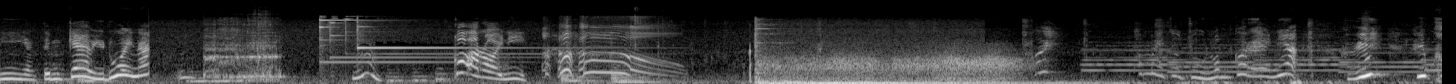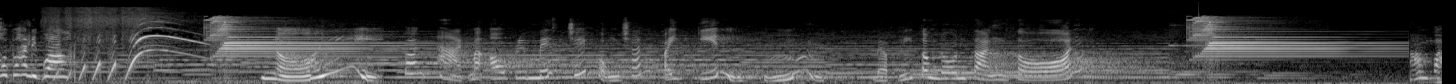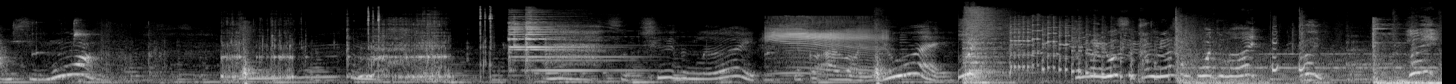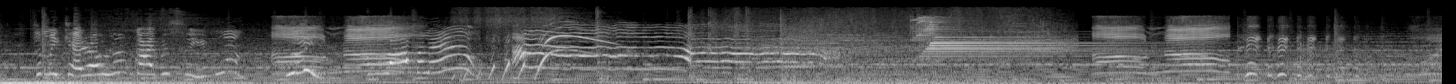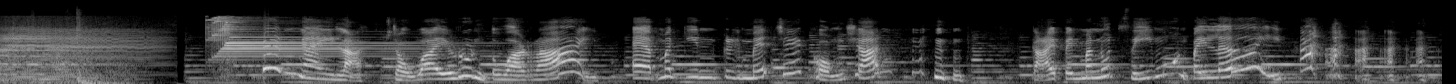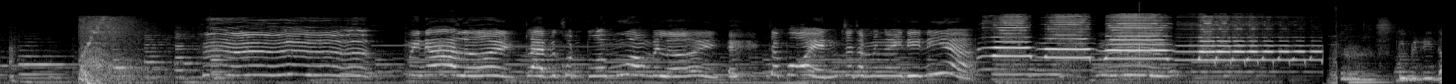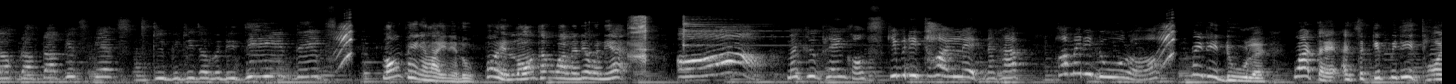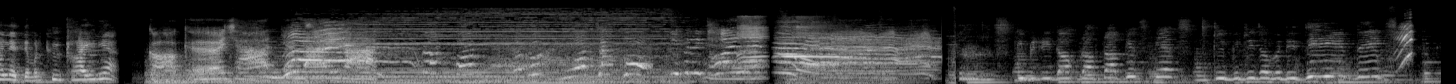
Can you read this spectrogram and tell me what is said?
นี่ยังเต็มแก้วอยู่ด้วยนะ อืม ก็อร่อยนี่ เฮ้ย ทำไม จู่ๆลมก็แรงเนี่ยเฮ้ยรีบเข้าบ้านดีกว่า หน้อยบังอาจมาเอาปริมเมสเชคของฉันไปกินหืมแบบนี้ต้องโดนสั่งสอนน้ำปั่นสีม่วงอ่าสดชื่นจังเลย แล้วก็อร่อยด้วยเฮ้ยทำไมรู้สึกทั้งเนื้อทั้งตัวจังเลยเฮ้ย เฮ้ยทำไมแขนเราเริ่มกลายเป็นสีม่วง เฮ้ยมันลามมาแล้วอ้าเป็นไงล่ะ เจ้าวัยรุ่นตัวร้าย แอบมากินกริมเมสเชคของฉัน กลายเป็นมนุษย์สีม่วงไปเลย ไม่น่าเลย กลายเป็นคนตัวม่วงไปเลย จะพอเห็นจะทำยังไงดีเนี่ยกิบิดีดับดับดับยิสยิสกิบิดีดับดีดีดีร้องเพลงอะไรเนี่ยลูกพ่อเห็นร้องทั้งวันเลยเนี่ยวันเนี้ยอ๋อ มันคือเพลงของ Skibidi Toilet นะครับ พ่อไม่ได้ดูเหรอ ไม่ได้ดูเลย ว่าแต่ไอ้สกิปไม่ได้ทอยเล็ตเนี่ยมันคือใครเนี่ย ก็คือฉันยังไงล่ะหัวจักโก Skibidi Toilet Skibidi dub dub dub yes yes Skibidi dub deep deep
